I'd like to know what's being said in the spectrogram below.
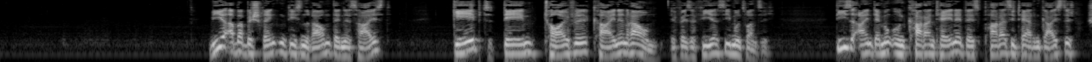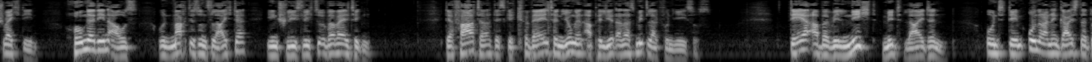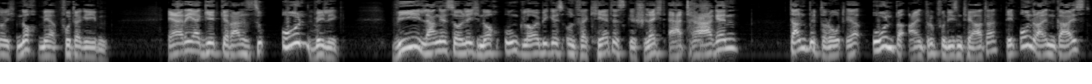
Wir aber beschränken diesen Raum, denn es heißt, gebt dem Teufel keinen Raum. Epheser 4, 27. Diese Eindämmung und Quarantäne des parasitären Geistes schwächt ihn, hungert ihn aus und macht es uns leichter, ihn schließlich zu überwältigen. Der Vater des gequälten Jungen appelliert an das Mitleid von Jesus. Der aber will nicht mitleiden und dem unreinen Geist dadurch noch mehr Futter geben. Er reagiert geradezu unwillig. Wie lange soll ich noch ungläubiges und verkehrtes Geschlecht ertragen? Dann bedroht er, unbeeindruckt von diesem Theater, den unreinen Geist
